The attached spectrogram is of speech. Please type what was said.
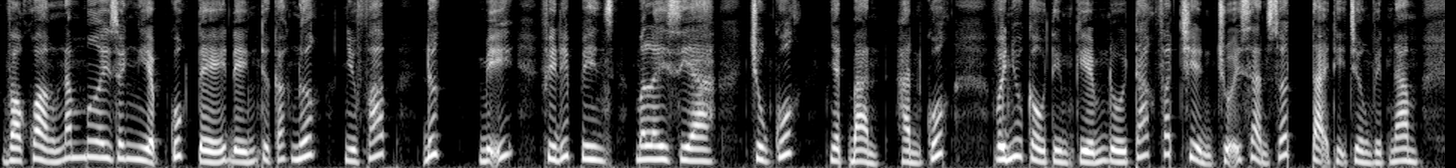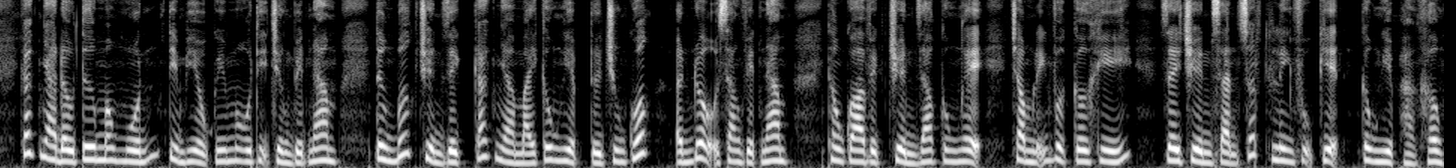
và khoảng 50 doanh nghiệp quốc tế đến từ các nước như Pháp, Đức, Mỹ, Philippines, Malaysia, Trung Quốc, Nhật Bản, Hàn Quốc với nhu cầu tìm kiếm đối tác phát triển chuỗi sản xuất tại thị trường Việt Nam. Các nhà đầu tư mong muốn tìm hiểu quy mô thị trường Việt Nam, từng bước chuyển dịch các nhà máy công nghiệp từ Trung Quốc, Ấn Độ sang Việt Nam thông qua việc chuyển giao công nghệ trong lĩnh vực cơ khí, dây chuyền sản xuất linh phụ kiện công nghiệp hàng không.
